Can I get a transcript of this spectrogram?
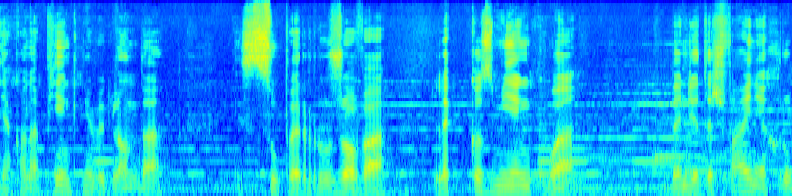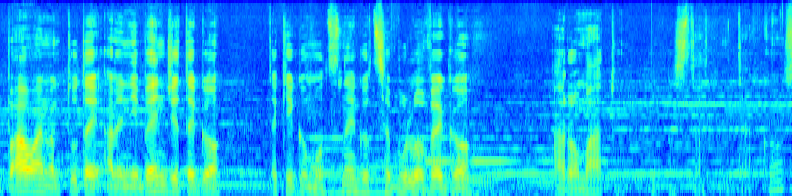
jak ona pięknie wygląda. Jest super różowa, lekko zmiękła. Będzie też fajnie chrupała nam tutaj, ale nie będzie tego takiego mocnego cebulowego aromatu. Ostatni tacos.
